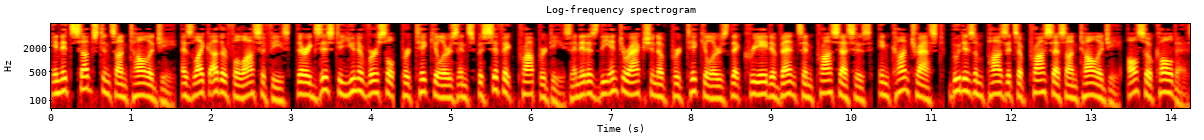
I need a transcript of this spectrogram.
In its substance ontology, as like other philosophies, there exist a universal, particulars and specific properties and it is the interaction of particulars that create events and processes. In contrast, Buddhism posits a process ontology, also called as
